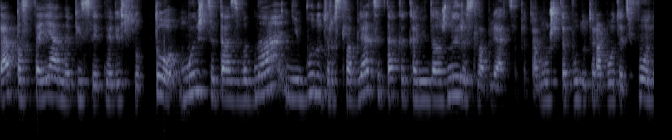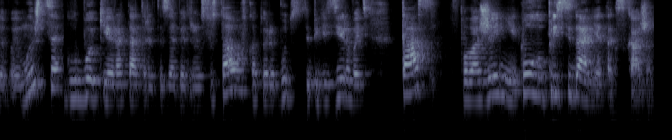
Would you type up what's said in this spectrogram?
да, постоянно писает на весу, то мышцы тазового дна не будут расслабляться так, как они должны расслабляться, потому что будут работать фоновые мышцы, глубокие ротаторы тазобедренных суставов, которые будут стабилизировать таз в положении полуприседания, так скажем.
